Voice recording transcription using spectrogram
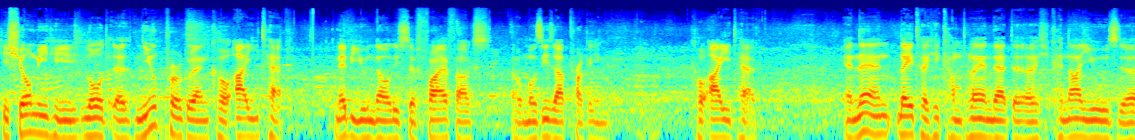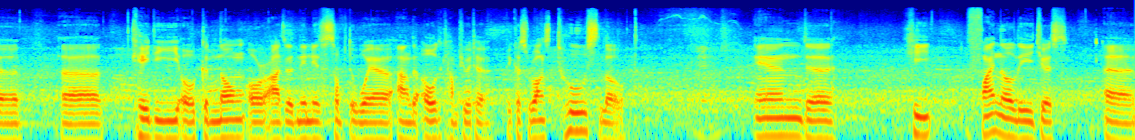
he showed me he loaded a new program called IETab. Maybe you know this is a Firefox or Mozilla plugin called IETab. And then later he complained that uh, he cannot use uh, uh, KDE or GNOME or other Linux software on the old computer because it runs too slow. And uh, he finally just uh,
